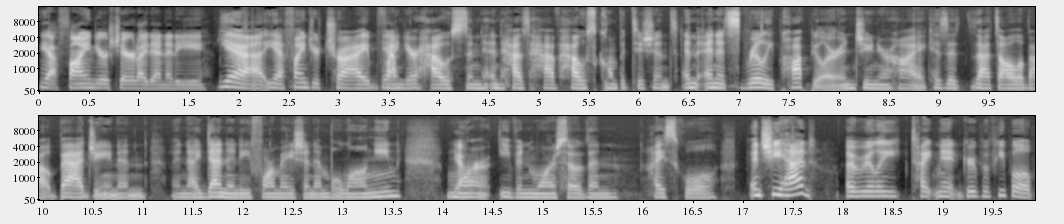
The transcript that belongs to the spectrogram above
Yeah. Find your shared identity. Yeah, yeah. Find your tribe, Yeah. find your house, and, and has have house competitions, and and it's really popular in junior high because that's all about badging and and identity formation and belonging, Yeah. more even more so than high school. And she had a really tight knit group of people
